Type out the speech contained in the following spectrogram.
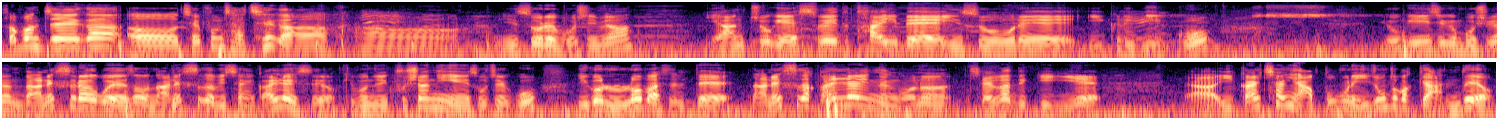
첫 번째가 어, 제품 자체가 어, 인솔에 보시면 이 안쪽에 스웨이드 타입의 인솔에 이 그립이 있고 여기 지금 보시면 나넥스라고 해서 나넥스가 밑창에 깔려 있어요. 기본적인 쿠셔닝의 소재고 이걸 눌러봤을 때 나넥스가 깔려 있는 거는 제가 느끼기에 야, 이 깔창이 앞부분에 이 정도밖에 안 돼요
